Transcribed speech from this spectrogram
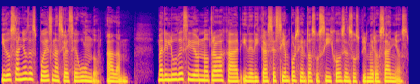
Y dos años después nació el segundo, Adam. Marilú decidió no trabajar y dedicarse 100% a sus hijos en sus primeros años.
